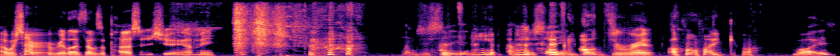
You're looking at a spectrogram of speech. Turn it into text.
I wish I realized there was a person shooting at me. I'm just saying. I'm just saying. It's saying. called drip. Oh my god. What is?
